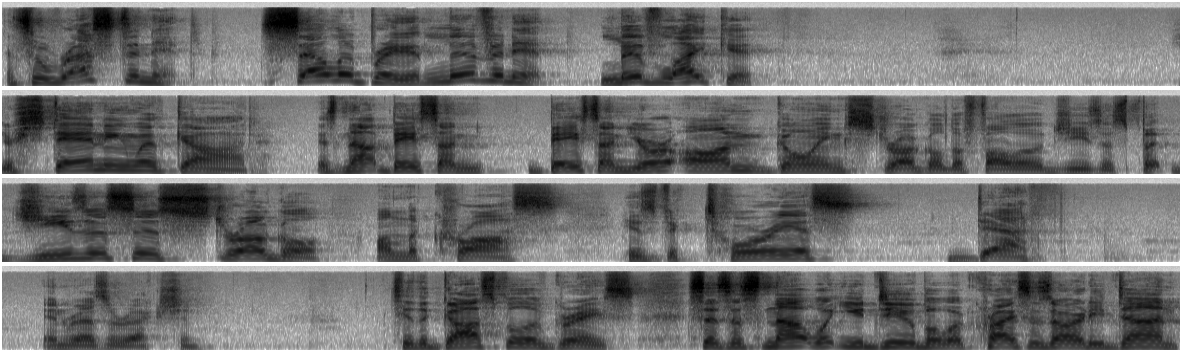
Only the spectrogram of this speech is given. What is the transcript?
And so rest in it, celebrate it, live in it, live like it. Your standing with God is not based on, based on your ongoing struggle to follow Jesus, but Jesus' struggle on the cross, his victorious death and resurrection. See, the gospel of grace says it's not what you do, but what Christ has already done.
